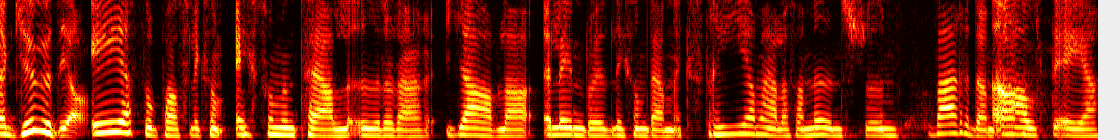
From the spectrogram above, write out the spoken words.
Ja, gud ja. Är så pass liksom experimentell i det där jävla, eller ändå i liksom den extrema eller så mainstream-världen. Ja. Allt är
